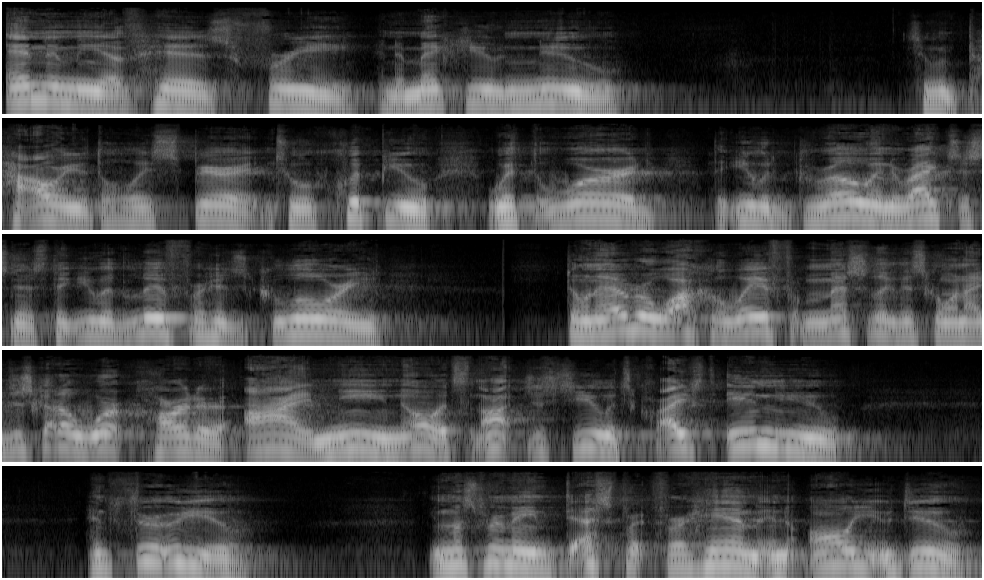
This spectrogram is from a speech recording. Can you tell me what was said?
enemy of His free and to make you new to empower you with the Holy Spirit, and to equip you with the Word, that you would grow in righteousness, that you would live for His glory. Don't ever walk away from a message like this going, I just got to work harder. I, me. No, it's not just you, it's Christ in you and through you. You must remain desperate for Him in all you do.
